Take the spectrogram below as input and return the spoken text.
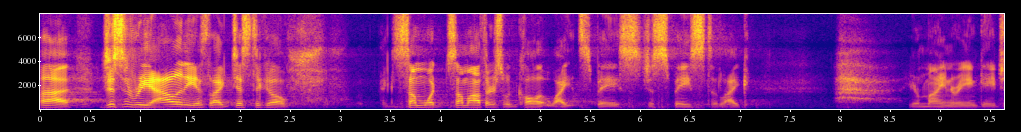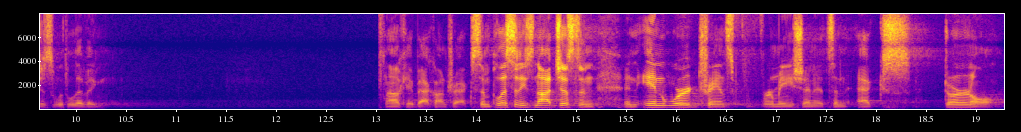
uh, just the reality is like just to go, some, would, some authors would call it white space, just space to like, your mind re engages with living. Okay, back on track. Simplicity is not just an, an inward transformation, it's an external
